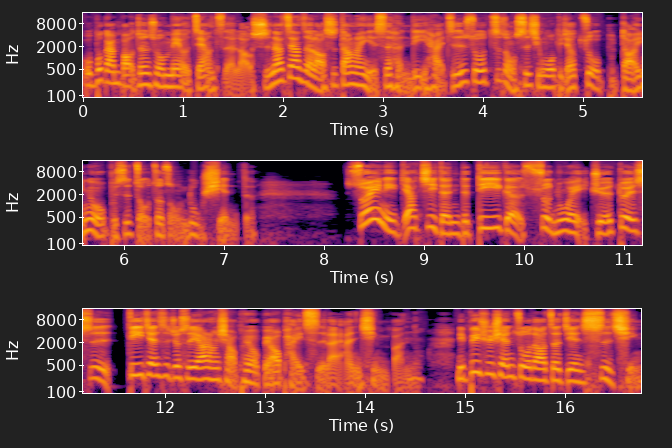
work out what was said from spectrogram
我不敢保证说没有这样子的老师，那这样子的老师当然也是很厉害，只是说这种事情我比较做不到，因为我不是走这种路线的。所以你要记得，你的第一个顺位绝对是第一件事，就是要让小朋友不要排斥来安亲班哦。你必须先做到这件事情，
